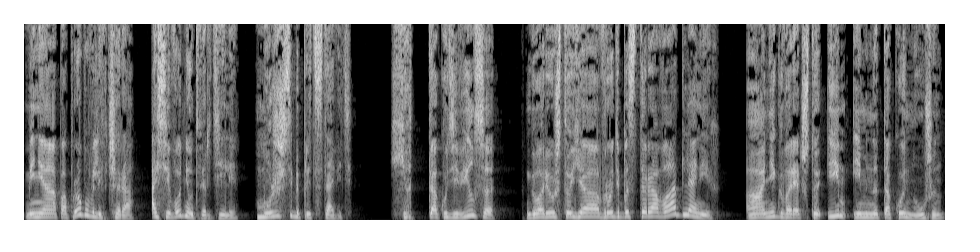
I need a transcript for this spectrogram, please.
Меня попробовали вчера, а сегодня утвердили. Можешь себе представить? Я так удивился. Говорю, что я вроде бы староват для них, а они говорят, что им именно такой нужен.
